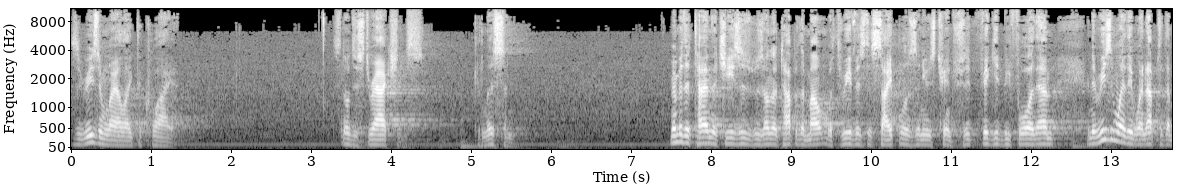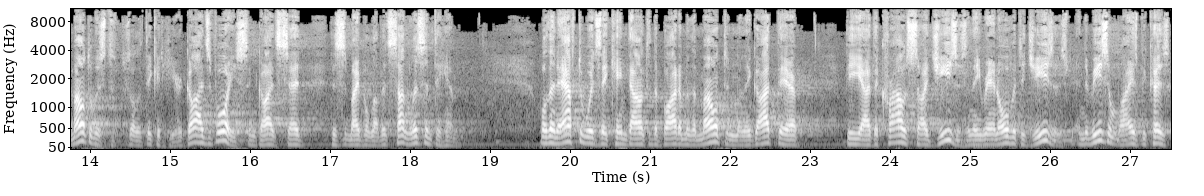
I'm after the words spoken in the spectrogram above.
There's a reason why I like the quiet. There's no distractions. You can listen. Remember the time that Jesus was on the top of the mountain with three of his disciples and he was transfigured before them? And the reason why they went up to the mountain was so that they could hear God's voice. And God said, This is my beloved Son, listen to him. Well, then afterwards they came down to the bottom of the mountain. When they got there, the, uh, the crowd saw Jesus and they ran over to Jesus. And the reason why is because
